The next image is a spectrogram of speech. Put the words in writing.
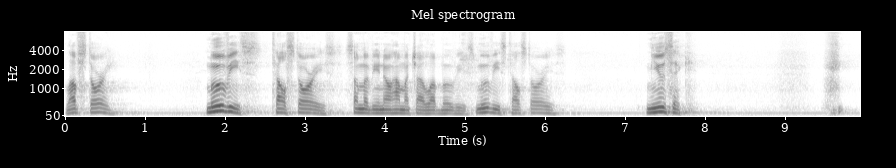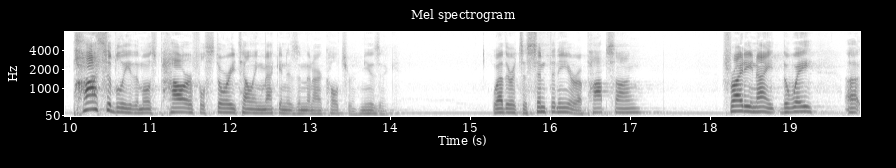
Love story. Movies tell stories. Some of you know how much I love movies. Movies tell stories. Music. Possibly the most powerful storytelling mechanism in our culture music. Whether it's a symphony or a pop song. Friday night, the way uh,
